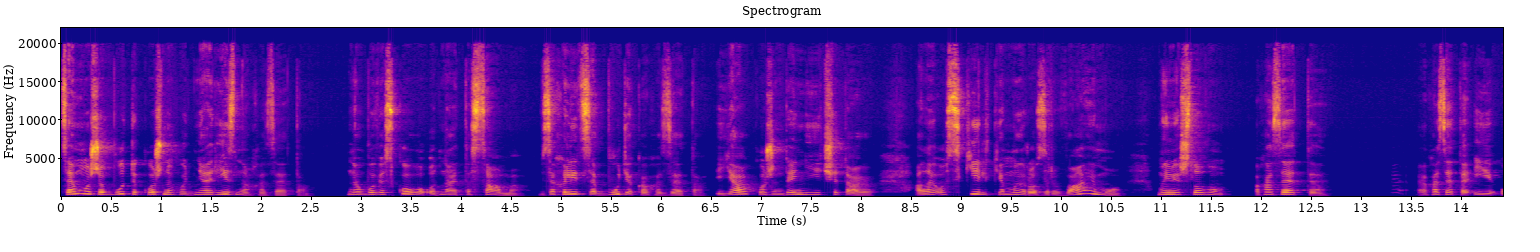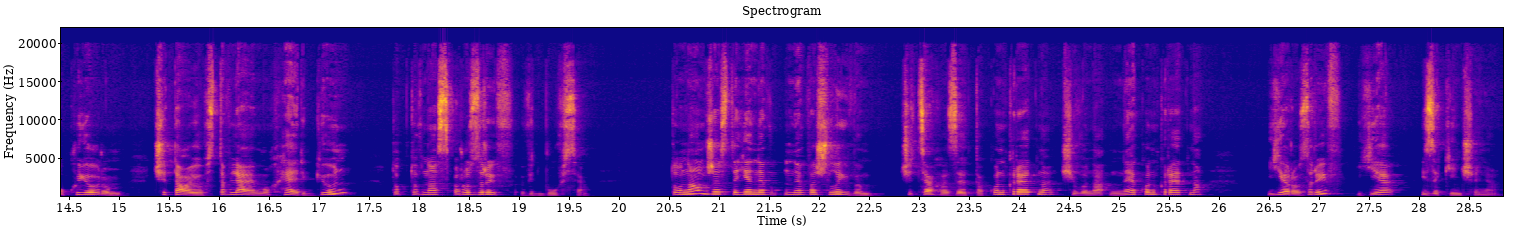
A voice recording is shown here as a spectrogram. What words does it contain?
Це може бути кожного дня різна газета. Не обов'язково одна й та сама. Взагалі, це будь-яка газета, і я кожен день її читаю. Але оскільки ми розриваємо, ми між словом газета, газета і окуйорум читаю, вставляємо хергюн, тобто в нас розрив відбувся, то нам вже стає неважливим, чи ця газета конкретна, чи вона не конкретна. Є розрив, є і закінчення.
